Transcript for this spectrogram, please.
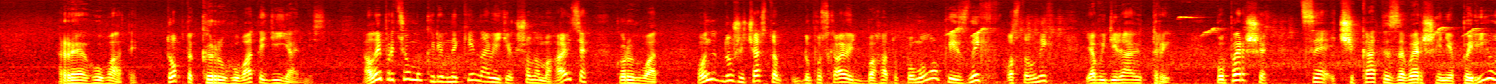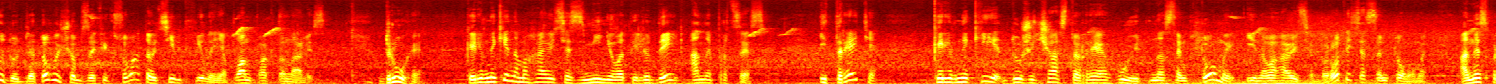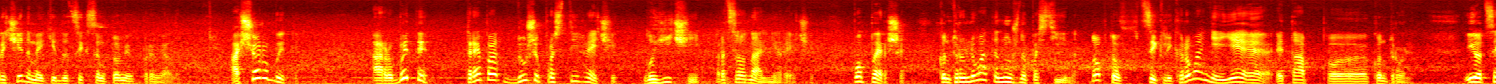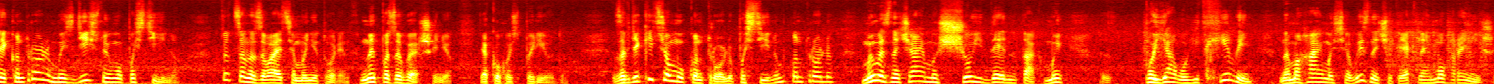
реагувати, тобто коригувати діяльність. Але при цьому керівники, навіть якщо намагаються коригувати, вони дуже часто допускають багато помилок, і з них основних я виділяю три. По-перше, це чекати завершення періоду для того, щоб зафіксувати оці відхилення, план факт аналіз. Друге, керівники намагаються змінювати людей, а не процеси. І третє, керівники дуже часто реагують на симптоми і намагаються боротися з симптомами, а не з причинами, які до цих симптомів привели. А що робити? А робити треба дуже прості речі, логічні, раціональні речі. По-перше, контролювати нужно постійно. Тобто в циклі керування є етап е, контролю. І оцей контроль ми здійснюємо постійно. То це називається моніторинг, не по завершенню якогось періоду. Завдяки цьому контролю, постійному контролю, ми визначаємо, що йде не так. Ми появу відхилень намагаємося визначити якнаймога раніше.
